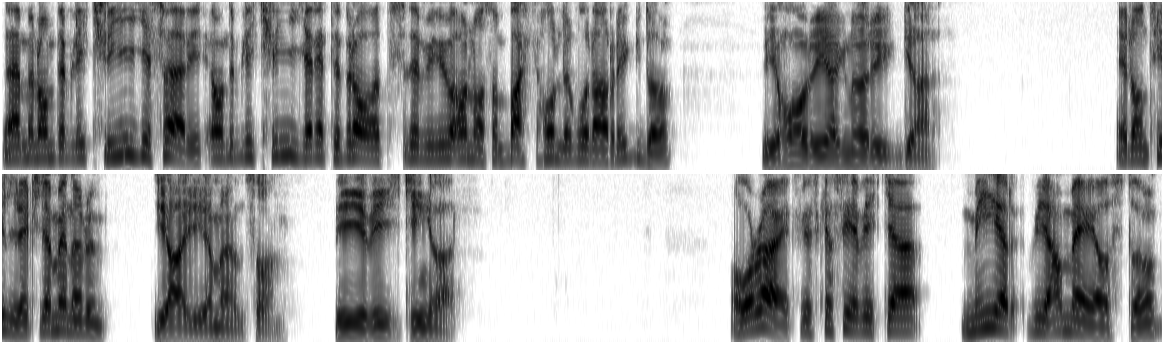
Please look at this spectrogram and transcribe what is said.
Nej, men om det blir krig i Sverige, om det blir krig, är det inte bra att vi har någon som back, håller våran rygg då? Vi har egna ryggar. Är de tillräckliga menar du? Jajamensan. Vi är vikingar. Alright, vi ska se vilka mer vi har med oss då.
